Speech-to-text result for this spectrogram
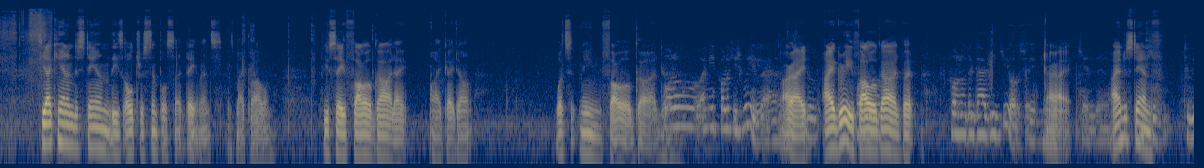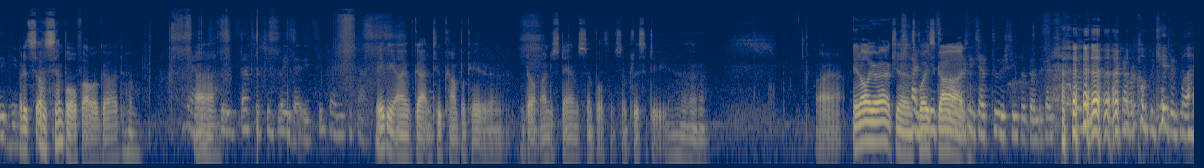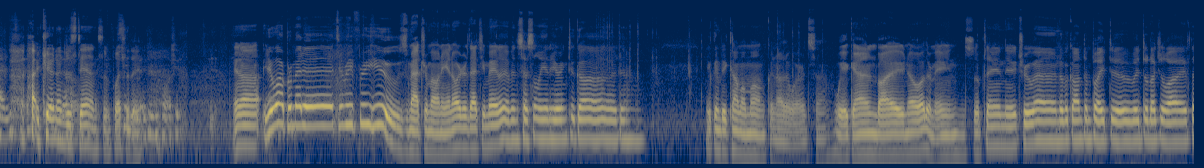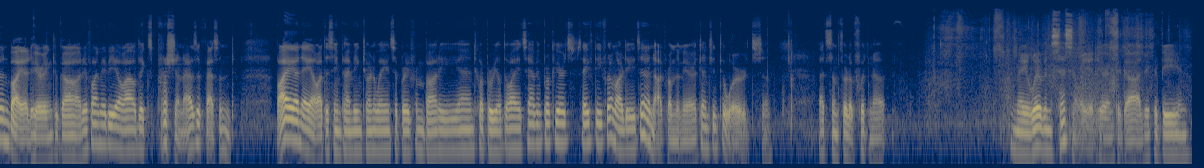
see, I can't understand these ultra simple statements. Is my problem. If you say follow God, I like I don't. What's it mean? Follow God. Follow, I mean, follow His will. Uh, All right, I agree. Follow Follow. God, but Follow the God in you also. If you All right. Can, uh, I understand. to lead you. But it's so simple. Follow God. yeah, uh, that's a simple. It's simple and it's hard. Maybe I've gotten too complicated and don't understand simple simplicity. Uh, in all your actions, I place can say all God. things are too simple to understand. I have a complicated mind. I can't understand simplicity. And, uh, you are permitted to refuse matrimony in order that you may live incessantly adhering to God. You can become a monk, in other words. Uh, we can, by no other means, obtain the true end of a contemplative intellectual life than by adhering to God, if I may be allowed the expression as if fastened by a nail, at the same time being torn away and separated from body and corporeal delights, having procured safety from our deeds and not from the mere attention to words. So that's some sort of footnote. May live incessantly adhering to God. It could be in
